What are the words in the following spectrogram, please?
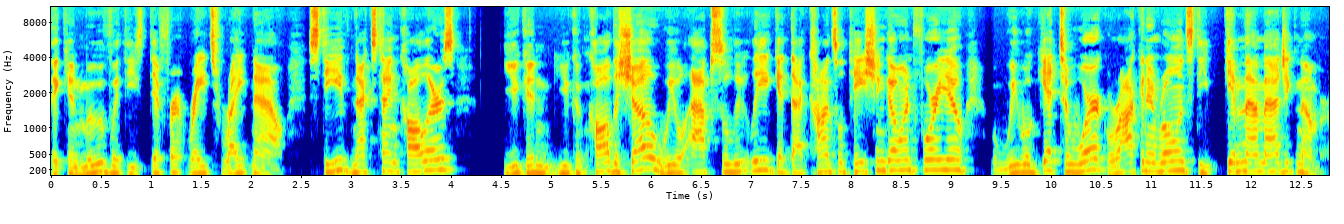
that can move with these different rates right now. Steve, next 10 callers, you can you can call the show we will absolutely get that consultation going for you we will get to work rocking and rolling steve give them that magic number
